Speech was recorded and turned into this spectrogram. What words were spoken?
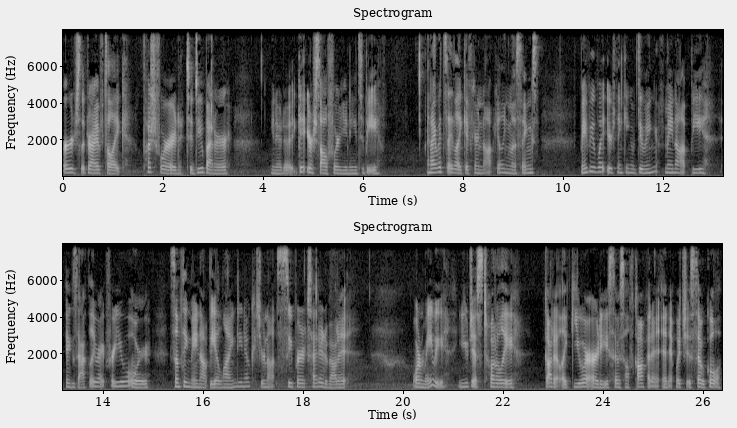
urge, the drive to like push forward, to do better, you know, to get yourself where you need to be. And I would say, like, if you're not feeling those things, maybe what you're thinking of doing may not be exactly right for you, or something may not be aligned, you know, because you're not super excited about it. Or maybe you just totally got it. Like, you are already so self confident in it, which is so cool.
